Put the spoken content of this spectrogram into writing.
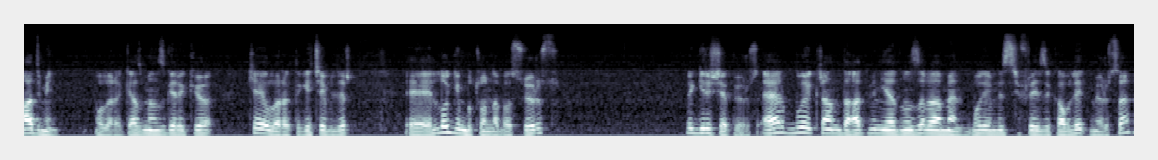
admin olarak yazmanız gerekiyor. K olarak da geçebilir. E, login butonuna basıyoruz ve giriş yapıyoruz. Eğer bu ekranda admin yazmanıza rağmen modeminiz şifrenizi kabul etmiyorsa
